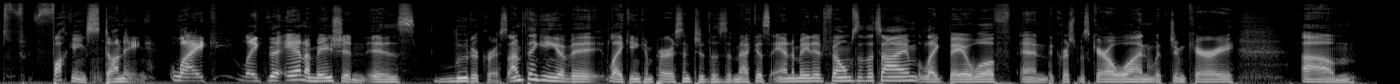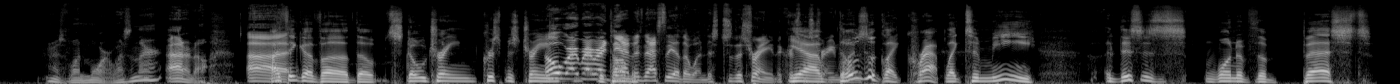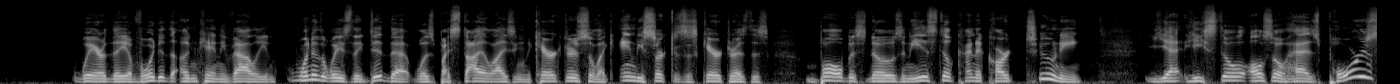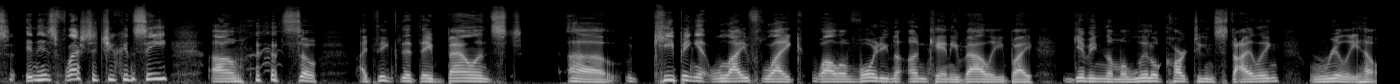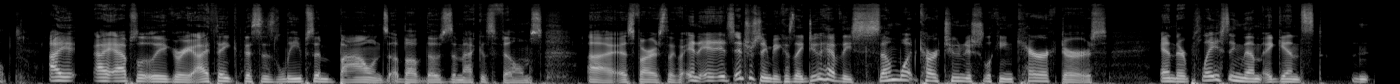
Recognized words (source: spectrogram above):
f- fucking stunning. Like like the animation is ludicrous. I'm thinking of it like in comparison to the Zemeckis animated films of the time, like Beowulf and the Christmas Carol one with Jim Carrey. Um, there's one more, wasn't there? I don't know. Uh, I think of uh, the Snow Train, Christmas Train. Oh right, right, right. the Yeah, that's the other one. This the train, the Christmas yeah, train. those one. look like crap. Like to me, this is one of the best where they avoided the uncanny valley, and one of the ways they did that was by stylizing the characters. So, like Andy Serkis's character has this bulbous nose, and he is still kind of cartoony. Yet he still also has pores in his flesh that you can see. Um, so I think that they balanced uh, keeping it lifelike while avoiding the uncanny valley by giving them a little cartoon styling really helped. I I absolutely agree. I think this is leaps and bounds above those Zemeckis films. Uh, as far as the and it's interesting because they do have these somewhat cartoonish looking characters, and they're placing them against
